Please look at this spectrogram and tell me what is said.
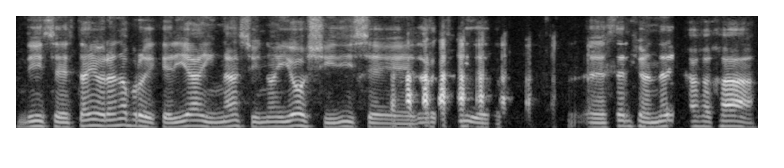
Dice, está llorando porque quería a Ignacio y no a Yoshi, dice Dark. Eh, Sergio Andrés, jajaja.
